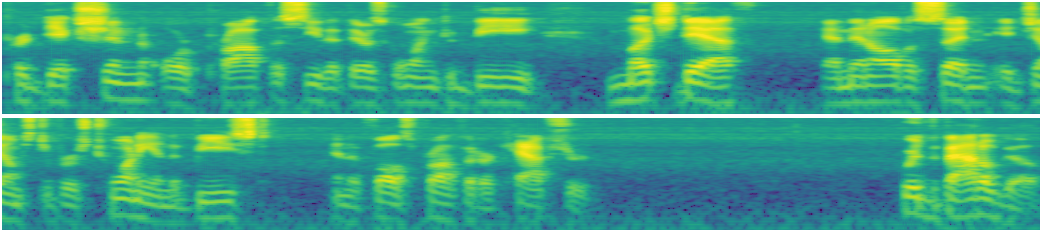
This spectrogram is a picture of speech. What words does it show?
prediction or prophecy that there's going to be much death, and then all of a sudden it jumps to verse 20, and the beast and the false prophet are captured. Where'd the battle go?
